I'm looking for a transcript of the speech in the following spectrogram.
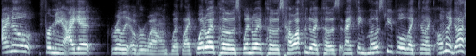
I know for me, I get really overwhelmed with like, what do I post? When do I post? How often do I post? And I think most people like, they're like, oh my gosh,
